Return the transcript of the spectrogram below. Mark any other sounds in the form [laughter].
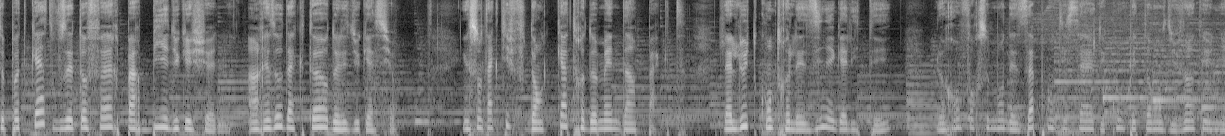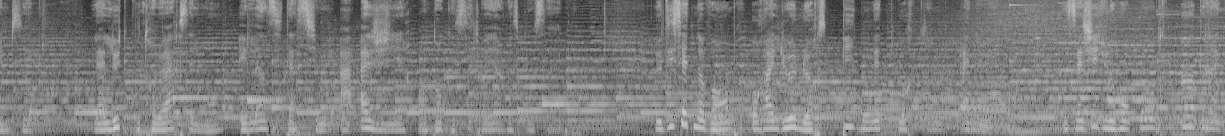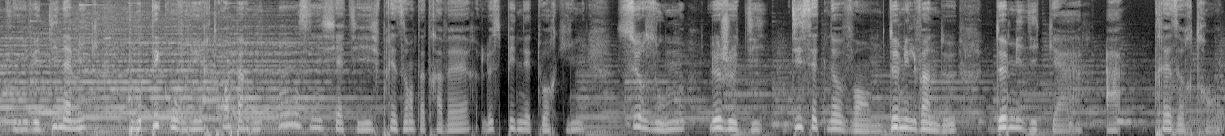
Ce podcast vous est offert par Be Education, un réseau d'acteurs de l'éducation. Ils sont actifs dans quatre domaines d'impact la lutte contre les inégalités, le renforcement des apprentissages des compétences du 21e siècle, la lutte contre le harcèlement et l'incitation à agir en tant que citoyen responsable. Le 17 novembre aura lieu leur Speed Networking annuel. Il s'agit d'une rencontre interactive et dynamique pour découvrir trois parmi 11 initiatives présentes à travers le Speed Networking sur Zoom le jeudi 17 novembre 2022 de midi quart à 13h30.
